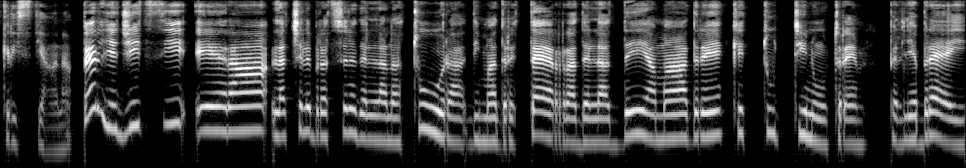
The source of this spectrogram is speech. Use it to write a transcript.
cristiana. Per gli egizi era la celebrazione della natura, di madre terra, della dea madre che tutti nutre per gli ebrei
